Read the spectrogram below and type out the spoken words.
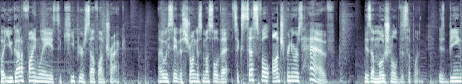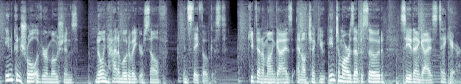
But you got to find ways to keep yourself on track. I always say the strongest muscle that successful entrepreneurs have is emotional discipline, is being in control of your emotions, knowing how to motivate yourself and stay focused. Keep that in mind, guys, and I'll check you in tomorrow's episode. See you then, guys. Take care.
